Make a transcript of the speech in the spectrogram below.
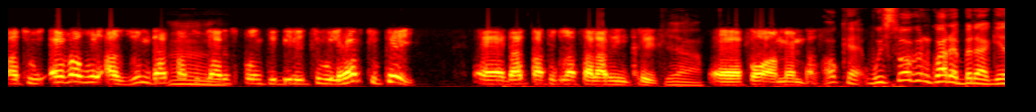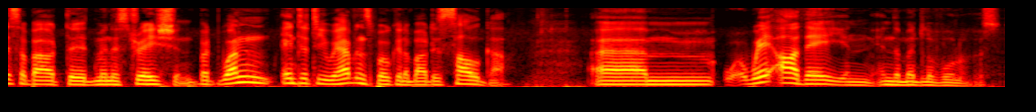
but whoever will assume that particular mm. responsibility will have to pay. Uh, that particular salary increase yeah. uh, for our members. Okay, we've spoken quite a bit, I guess, about the administration, but one entity we haven't spoken about is SALGA. Um, where are they in, in the middle of all of this?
